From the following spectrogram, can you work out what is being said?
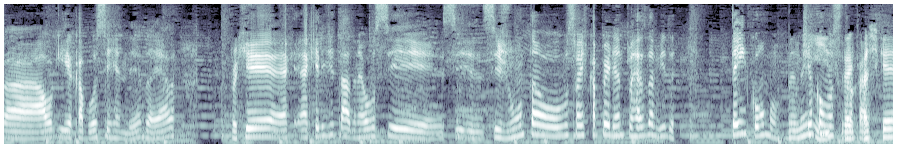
a AUG e acabou se rendendo a ela. Porque é, é, aquele ditado, né? Ou se, se, se junta ou você vai ficar perdendo pro resto da vida. Tem como. Não, não tinha como isso, é, Acho que é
